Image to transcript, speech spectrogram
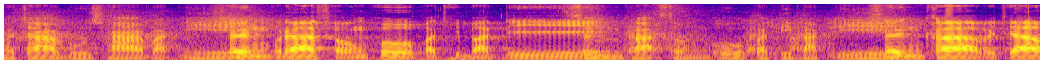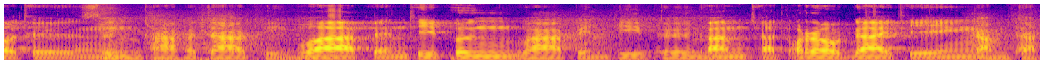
พระเจ้าบูชาบัดนี้ ซึ่งพระสงฆ์ผู้ปฏิบัติดี ซึ่งพระสงฆ์ผู้ปฏิบัติดี ซึ่งข้าพเจ้าถึง ซึ่งข้าพระเจ้าถึง ว่าเป็นที่พึ่ง ว่าเป็นที่พึ่งกำจัดโรคได้จริงกำจัด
